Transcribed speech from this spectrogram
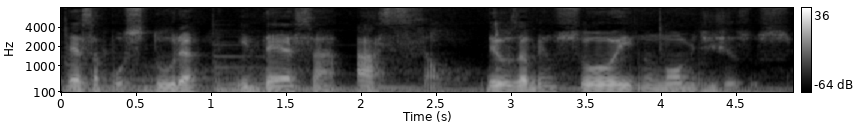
dessa postura e dessa ação. Deus abençoe no nome de Jesus.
